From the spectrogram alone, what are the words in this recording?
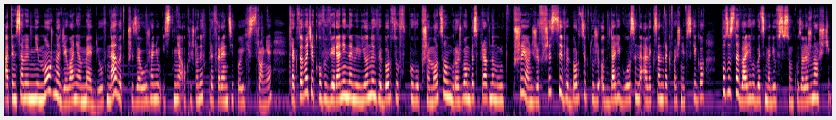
a tym samym nie można działania mediów, nawet przy założeniu istnienia określonych preferencji po ich stronie, traktować jako wywieranie na miliony wyborców wpływu przemocą, groźbą bezprawną lub przyjąć, że wszyscy wyborcy, którzy oddali głosy na Aleksandra Kwaśniewskiego, pozostawali wobec mediów w stosunku zależności.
